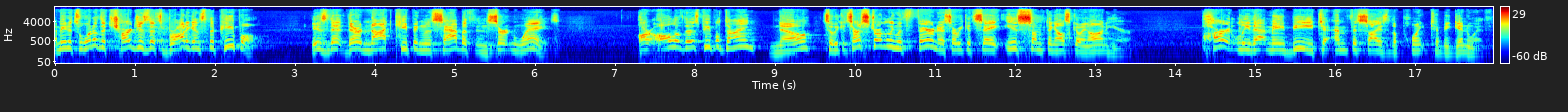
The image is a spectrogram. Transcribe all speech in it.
I mean, it's one of the charges that's brought against the people is that they're not keeping the Sabbath in certain ways. Are all of those people dying? No. So we could start struggling with fairness, or we could say, is something else going on here? Partly that may be to emphasize the point to begin with.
